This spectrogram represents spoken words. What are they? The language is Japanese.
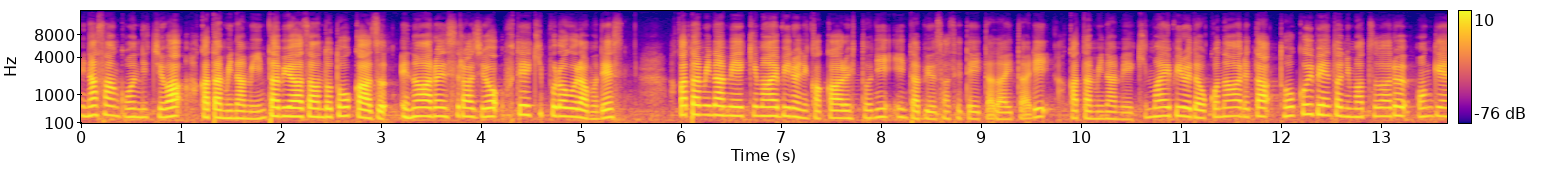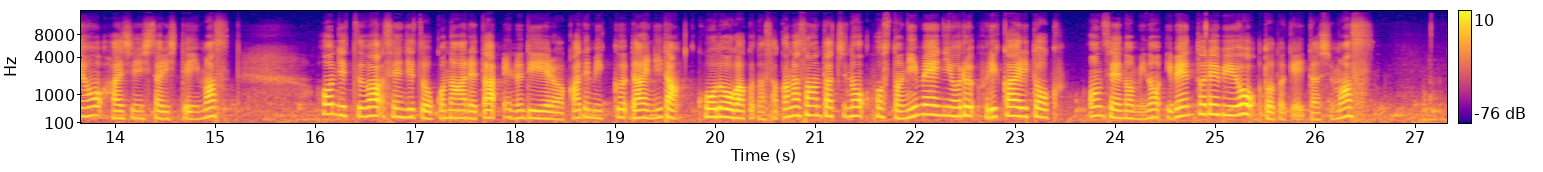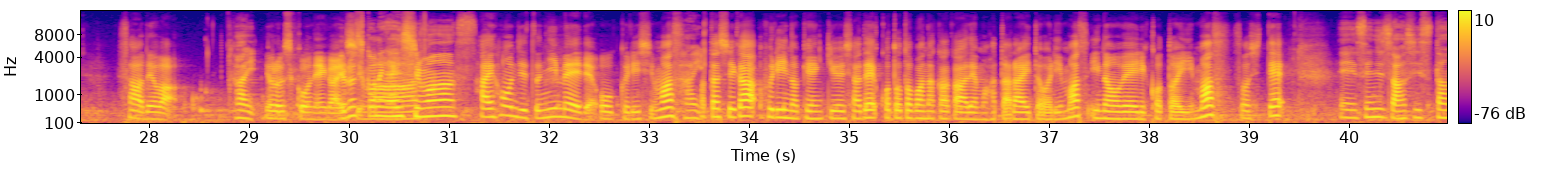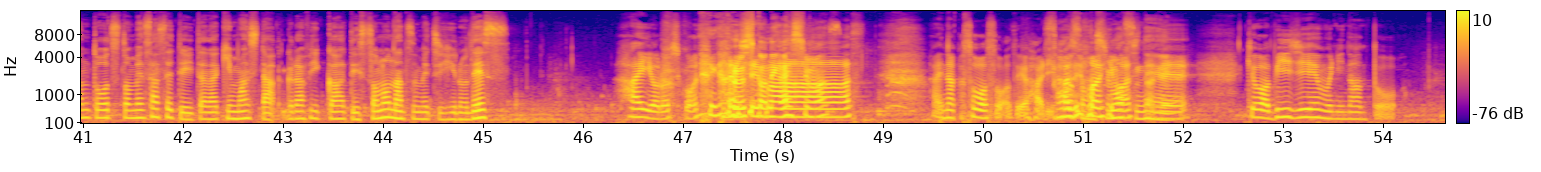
皆さんこんにちは。博多南インタビュアーズトーカーズ NRS ラジオ不定期プログラムです。博多南駅前ビルに関わる人にインタビューさせていただいたり博多南駅前ビルで行われたトークイベントにまつわる音源を配信したりしています。本日は先日行われた NDL アカデミック第2弾行動学の魚さんたちのホスト2名による振り返りトーク音声のみのイベントレビューをお届けいたします。さあでははい、よろしくお願いします。よろしくお願いします。はい本日2名でお送りします、はい。私がフリーの研究者で言葉中川でも働いております。井上理子と言います。そしてえー、先日アシスタントを務めさせていただきました。グラフィックアーティストの夏目千尋です。はいよろしくお願いします。よろしくお願いしまはいなんかそわそわとやはり始まりましたね。ね今日は BGM になんと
